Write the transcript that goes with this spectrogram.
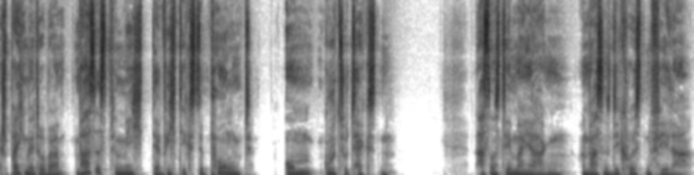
sprechen wir drüber. Was ist für mich der wichtigste Punkt, um gut zu texten? Lass uns den mal jagen. Und was sind die größten Fehler?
